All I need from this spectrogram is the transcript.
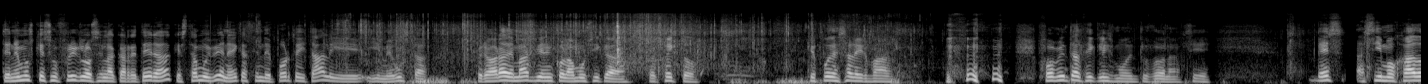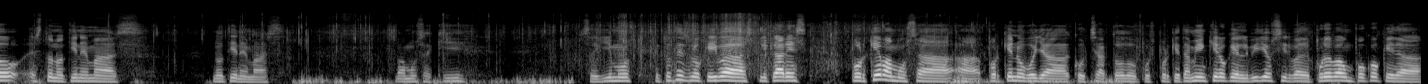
tenemos que sufrirlos en la carretera, que está muy bien, ¿eh? que hacen deporte y tal, y, y me gusta. Pero ahora además vienen con la música, perfecto. ¿Qué puede salir mal? Fomenta el ciclismo en tu zona, sí. ¿Ves? Así mojado, esto no tiene más. No tiene más. Vamos aquí. Seguimos. Entonces lo que iba a explicar es por qué vamos a, por qué no voy a cochar todo. Pues porque también quiero que el vídeo sirva de prueba un poco queda,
